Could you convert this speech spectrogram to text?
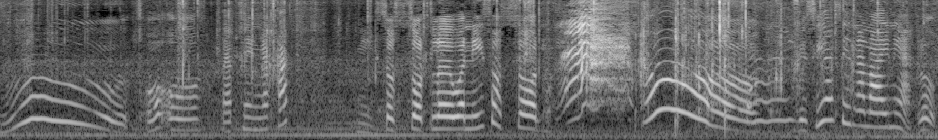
อู้โอ้โอ้แป๊บนึงนะคะ นี่สดสดๆเลยวันนี้สดสดๆโอ้เดี๋ยวซิอาซินอะไรเนี่ยลูก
